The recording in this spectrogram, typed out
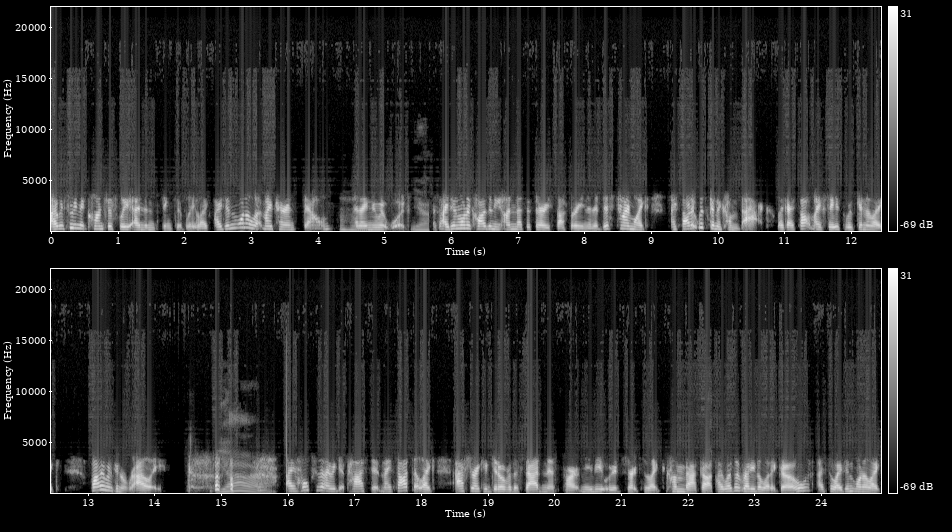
I was doing it consciously and instinctively. Like, I didn't want to let my parents down, Mhm. and I knew it would. Yeah. So I didn't want to cause any unnecessary suffering. And at this time, like, I thought it was going to come back. Like, I thought my faith was going to, like, thought I was going to rally. Yeah. I hoped that I would get past it. And I thought that, like, after I could get over the sadness part, maybe it would start to, like, come back up. I wasn't ready to let it go. uh, So I didn't want to, like,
